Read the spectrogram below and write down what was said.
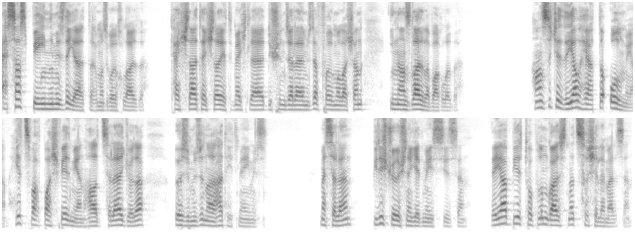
əsas beynimizdə yaratdığımız qorxulardır. Təkrar-təkrar etməklə, düşüncələrimizdə formalaşan inanclarla bağlıdır. Hansı ki, real həyatda olmayan, heç vaxt baş verməyən hadisələrə görə özümüzü narahat etməyimiz. Məsələn, bir iş görüşünə getmək istəyirsən və ya bir toplum qarşısında çıxış eləməlisən.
